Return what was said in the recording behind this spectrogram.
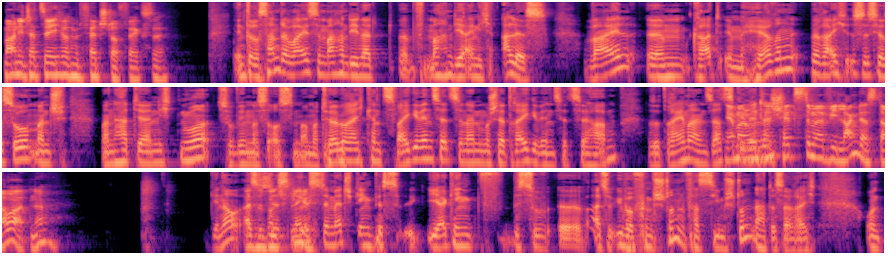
machen die tatsächlich was mit Fettstoffwechsel? Interessanterweise machen die machen die eigentlich alles, weil ähm, gerade im Herrenbereich ist es ja so, man man hat ja nicht nur, so wie man es aus dem Amateurbereich kennt, zwei Gewinnsätze, sondern man muss ja drei Gewinnsätze haben, also dreimal einen Satz. Ja, man gewinnen. unterschätzt immer, wie lang das dauert, ne? Genau, also, also so das Spiel. längste Match ging bis ja ging bis zu äh, also über fünf Stunden, fast sieben Stunden hat es erreicht und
